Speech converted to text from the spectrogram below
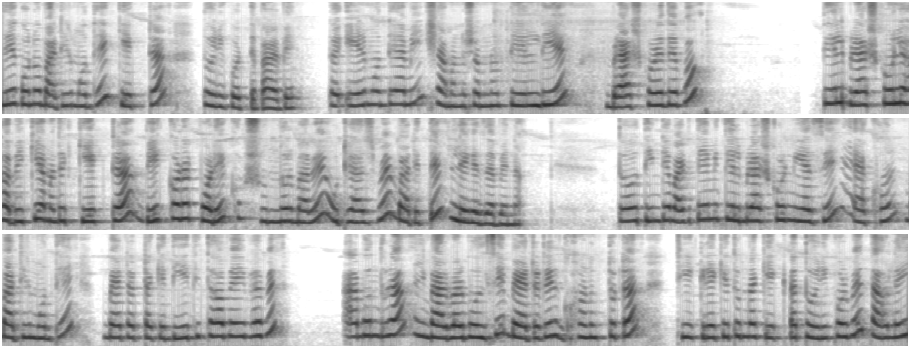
যে কোনো বাটির মধ্যে কেকটা তৈরি করতে পারবে। তো এর মধ্যে আমি সামান্য সামান্য তেল দিয়ে ব্রাশ করে দেব। তেল ব্রাশ করলে হবে কি, আমাদের কেকটা বেক করার পরে খুব সুন্দরভাবে উঠে আসবে, বাটিতে লেগে যাবে না। তো তিনটে বাটিতে আমি তেল ব্রাশ করে নিয়েছি, এখন বাটির মধ্যে ব্যাটারটাকে দিয়ে দিতে হবে এইভাবে। আর বন্ধুরা, আমি বারবার বলছি, ব্যাটারের ঘনত্বটা ঠিক রেখে তোমরা কেকটা তৈরি করবে, তাহলেই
